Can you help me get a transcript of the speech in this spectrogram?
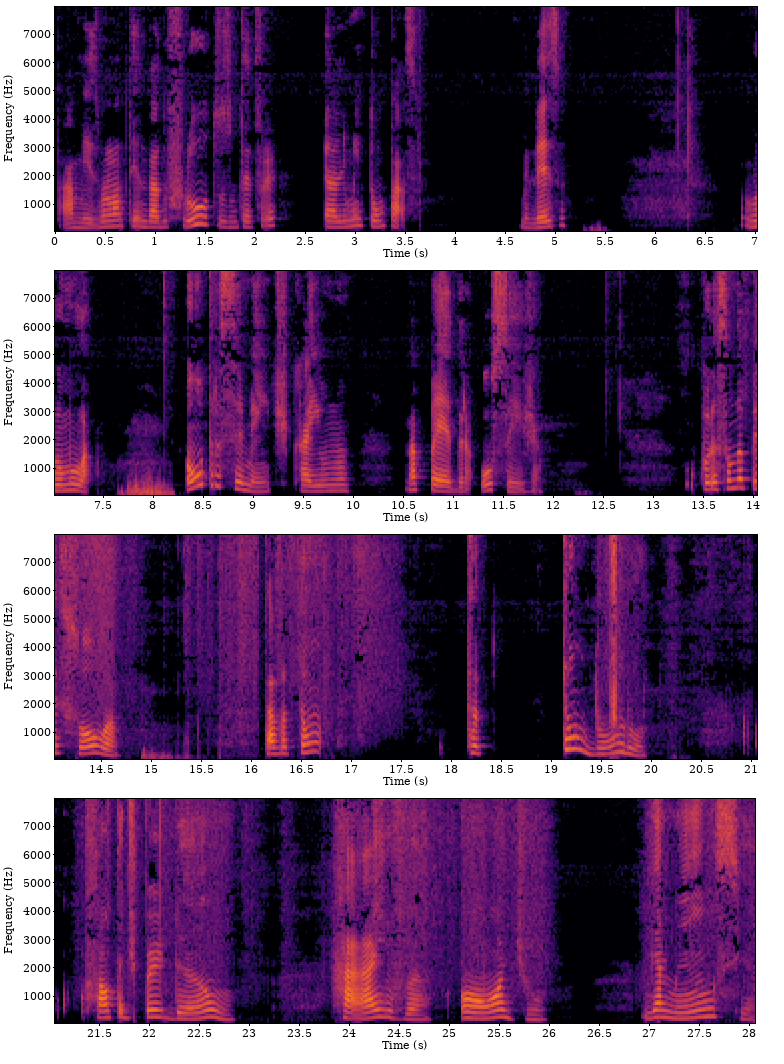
Tá? Mesmo ela não tendo dado frutos, não tendo ela alimentou um pássaro. Beleza? Vamos lá. Outra semente caiu na, na pedra, ou seja, o coração da pessoa estava tão tão duro, falta de perdão, raiva, ódio, ganância,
